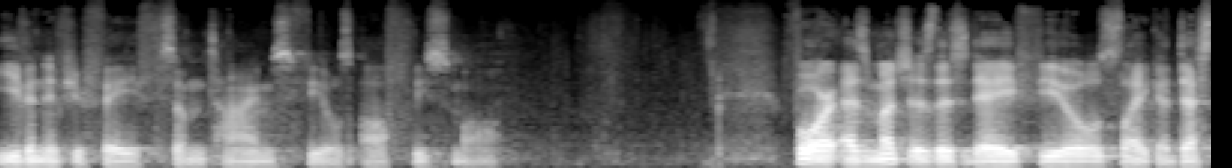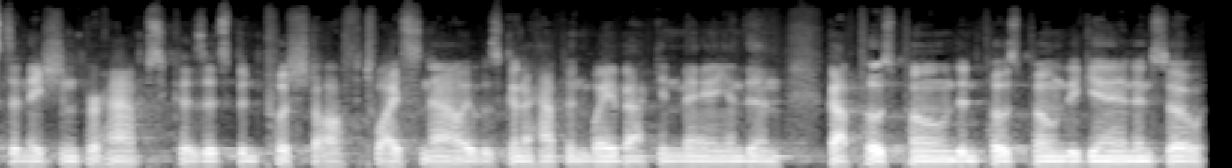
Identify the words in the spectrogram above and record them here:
even if your faith sometimes feels awfully small. For as much as this day feels like a destination, perhaps, because it's been pushed off twice now, it was going to happen way back in May and then got postponed and postponed again. And so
